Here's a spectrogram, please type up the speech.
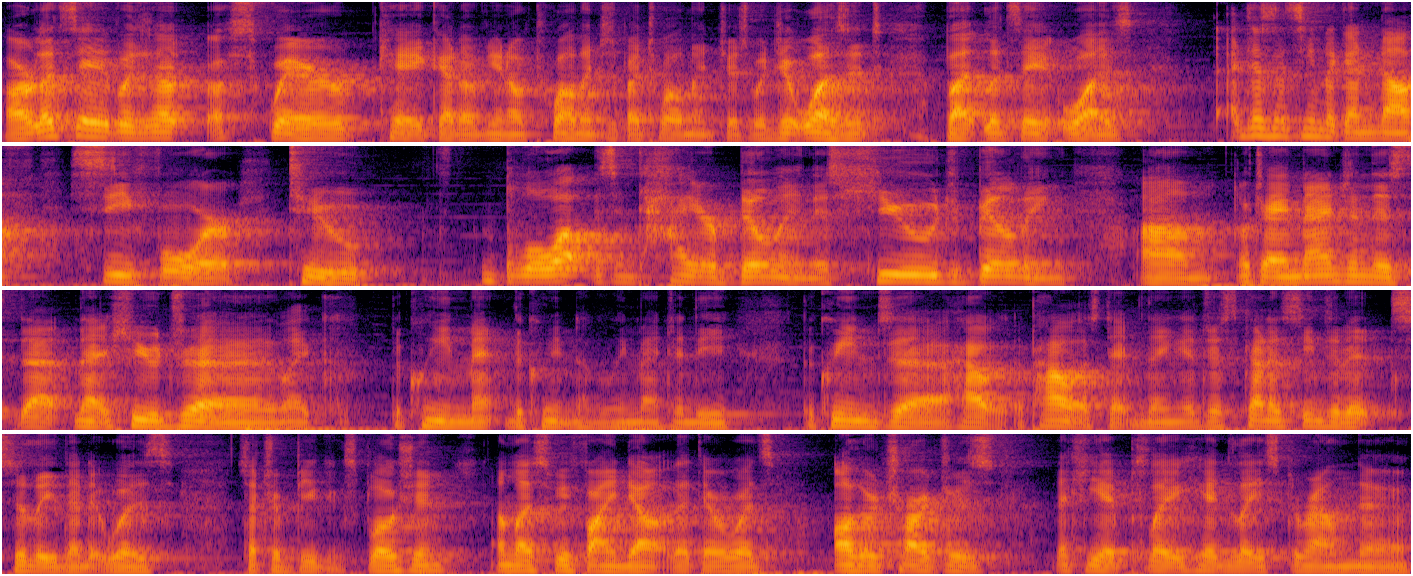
or let's say it was a, a, square cake out of, you know, 12 inches by 12 inches, which it wasn't, but let's say it was. It doesn't seem like enough C4 to blow up this entire building, this huge building, um, which I imagine this, that, that huge, uh, like, the queen, the queen, the queen mentioned the, the queen's uh, house, palace type thing. It just kind of seems a bit silly that it was such a big explosion unless we find out that there was other charges that he had play he had laced around the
